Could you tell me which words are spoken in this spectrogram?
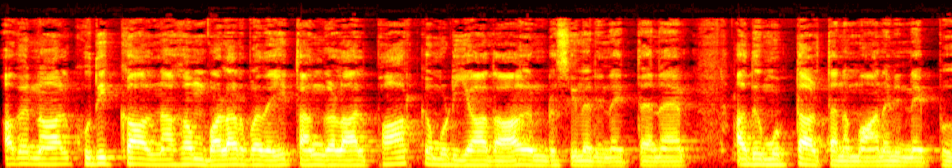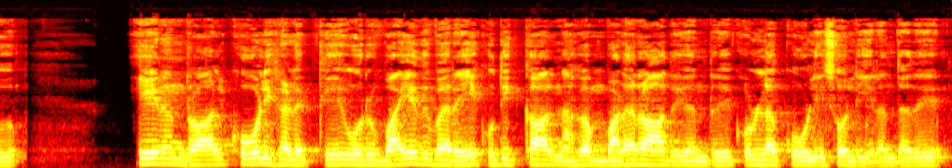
அதனால் குதிக்கால் நகம் வளர்வதை தங்களால் பார்க்க முடியாதா என்று சிலர் நினைத்தன. அது முட்டாள்தனமான நினைப்பு. ஏனென்றால் கோழிகளுக்கு ஒரு வயது வரை குதிக்கால் நகம் வளராது என்று குள்ளக்கோழி சொல்லியிருந்தது.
